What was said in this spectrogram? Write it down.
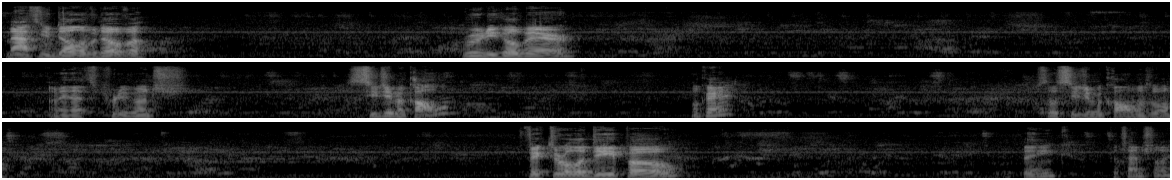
Matthew Dellavedova, Rudy Gobert. I mean, that's pretty much. CJ McCollum? Okay. So CJ McCollum as well. Victor Oladipo. I think, potentially.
